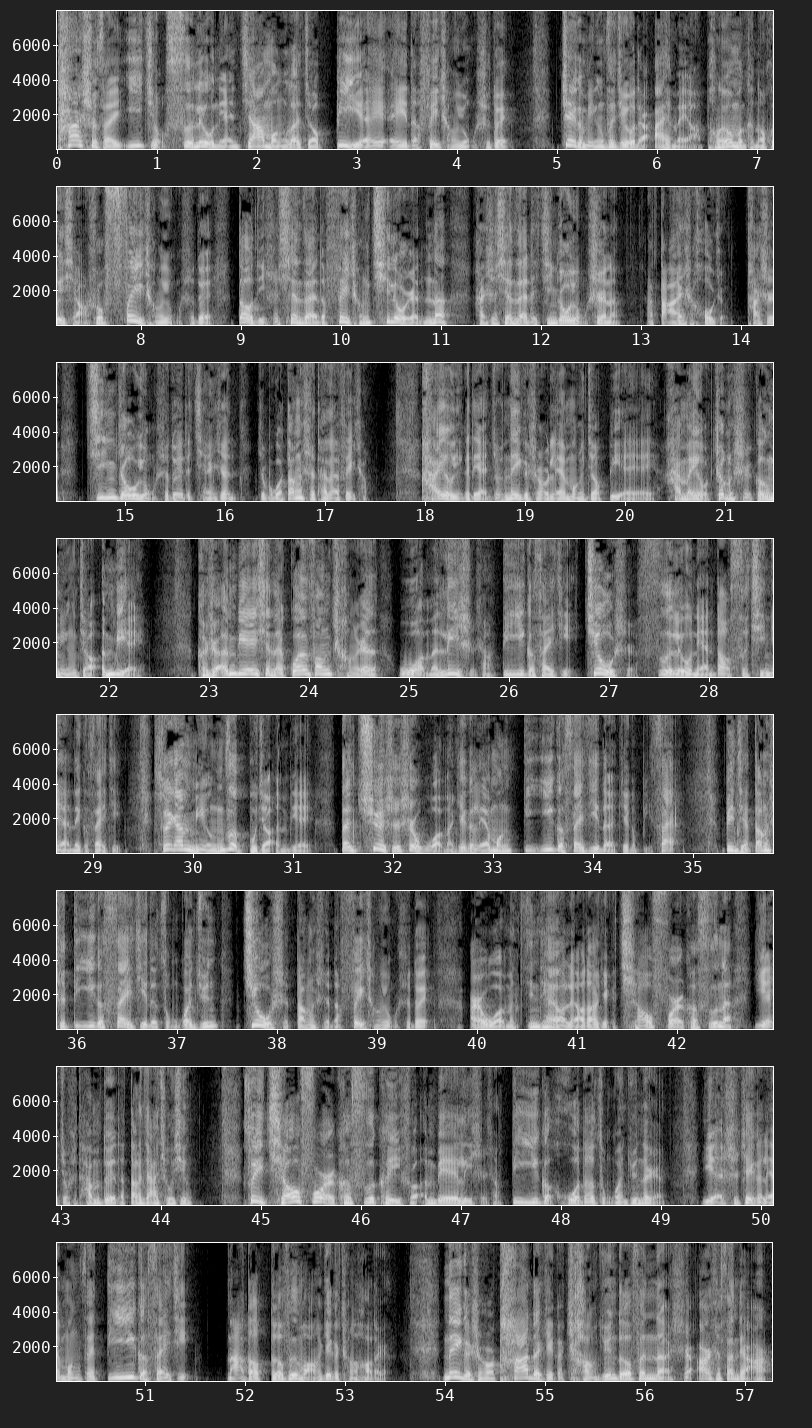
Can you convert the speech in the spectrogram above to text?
他是在一九四六年加盟了叫 BAA 的费城勇士队。这个名字就有点暧昧啊，朋友们可能会想说，费城勇士队到底是现在的费城七六人呢，还是现在的金州勇士呢？啊，答案是后者，他是金州勇士队的前身，只不过当时他在费城。还有一个点，就是那个时候联盟叫 BAA，还没有正式更名叫 NBA。可是 NBA 现在官方承认，我们历史上第一个赛季就是四六年到四七年那个赛季。虽然名字不叫 NBA，但确实是我们这个联盟第一个赛季的这个比赛，并且当时第一个赛季的总冠军就是当时的费城勇士队。而我们今天要聊到这个乔·福尔克斯呢，也就是他们队的当家球星。所以，乔·福尔克斯可以说 NBA 历史上第一个获得总冠军的人，也是这个联盟在第一个赛季拿到得分王这个称号的人。那个时候，他的这个场均得分呢是二十三点二。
